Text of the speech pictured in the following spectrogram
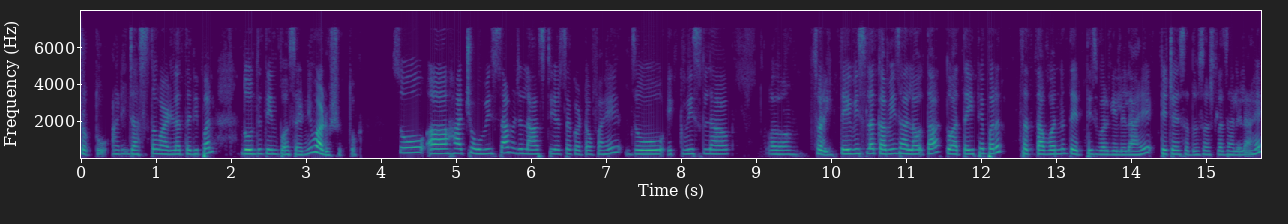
शकतो. आणि जास्त वाढला तरी पण दोन ते तीन पर्सेंटनी वाढू शकतो. सो हा चोवीसचा म्हणजे लास्ट इयरचा कट ऑफ आहे. जो एकवीसला सॉरी तेवीसला कमी झाला होता. तो आता इथे परत सत्तावन्न तेहतीस वर गेलेला आहे. अठ्ठेचाळीस सदुसष्टला झालेला आहे.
